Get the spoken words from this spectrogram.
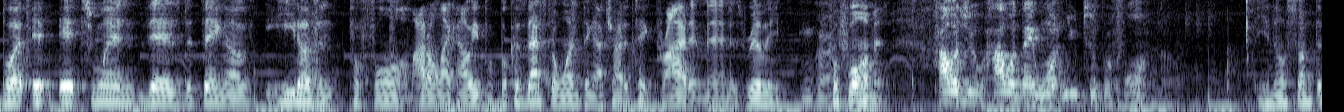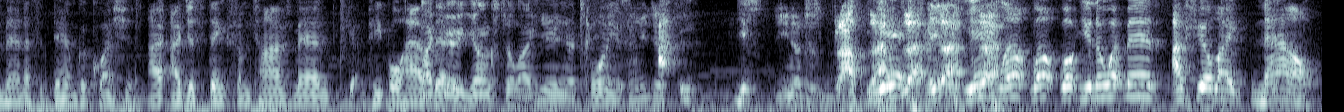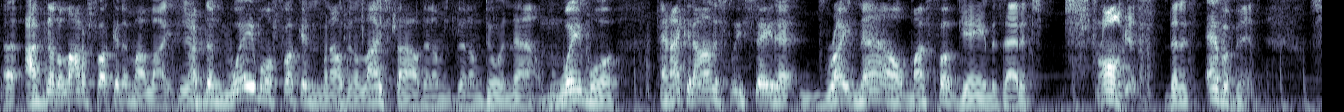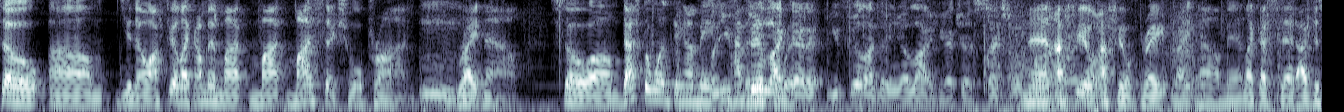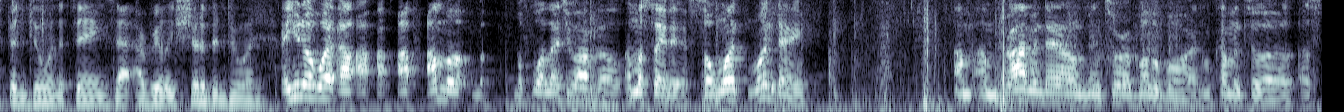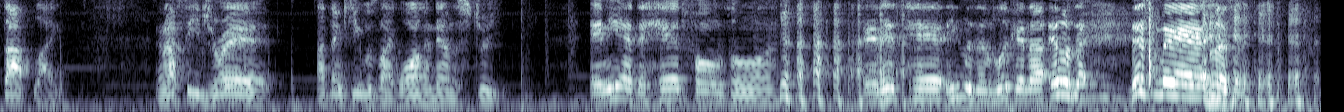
But it, it's when there's the thing of he doesn't perform. I don't like how he because that's the one thing I try to take pride in, man, is really Okay. performing. how would you how would they want you to perform though? You know something, man? That's a damn good question. I, I just think sometimes, man, people have Like that. you're a youngster, like you're in your twenties, and you just I- you, you know, just blah blah yeah, blah yeah, blah. yeah. blah. Well, well, well. You know what, man? I feel like now uh, I've done a lot of fucking in my life. Yeah. I've done way more fucking when I was in a lifestyle than I'm than I'm doing now. Way more. And I can honestly say that right now my fuck game is at its strongest than it's ever been. So, um, you know, I feel like I'm in my my my sexual prime right now. So um, that's the one thing I may So you have an feel issue like with. that? You feel like that in your life? You're at your sexual. Man, I feel now. I feel great right now, man. Like I said, I've just been doing the things that I really should have been doing. And you know what? I, I, I, I'm a. Before I let you all go, I'm gonna say this. So one one day, I'm I'm driving down Ventura Boulevard. I'm coming to a, a stoplight, and I see Dredd. I think he was like walking down the street, and he had the headphones on, and his head. He was just looking up. It was a, this man. Listen,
